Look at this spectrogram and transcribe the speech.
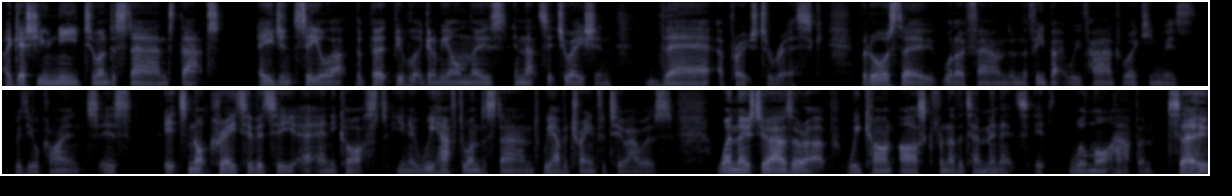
I guess you need to understand that agency or that the per- people that are going to be on those in that situation their approach to risk but also what i've found and the feedback we've had working with with your clients is it's not creativity at any cost you know we have to understand we have a train for 2 hours when those 2 hours are up we can't ask for another 10 minutes it will not happen so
